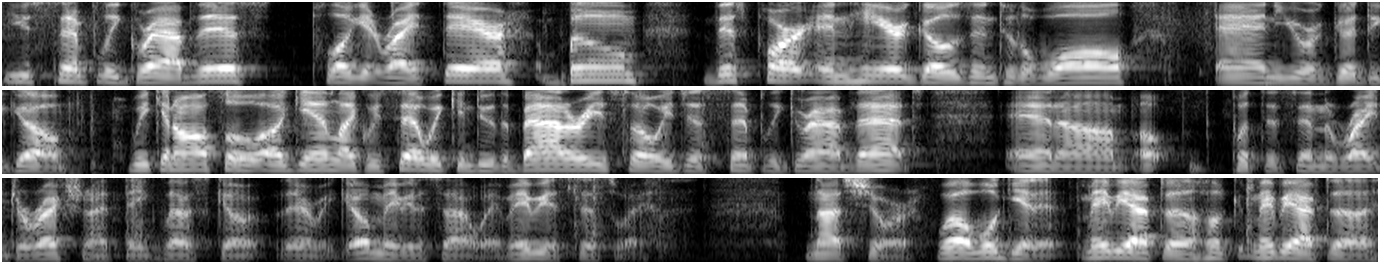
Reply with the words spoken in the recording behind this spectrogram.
you simply grab this, plug it right there, boom. This part in here goes into the wall and you are good to go. We can also, again, like we said, we can do the battery. So we just simply grab that and um, oh, put this in the right direction, I think. Let's go. There we go. Maybe it's that way. Maybe it's this way. Not sure. Well, we'll get it. Maybe I have to hook, maybe I have to,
